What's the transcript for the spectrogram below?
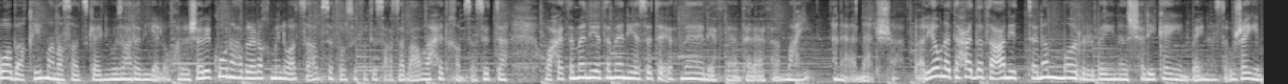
وباقي منصات سكاي نيوز عربية الأخرى. شاركونا عبر رقم الواتساب 00971 56 18 62 ثلاثة. معي أنا آمال شاب. اليوم نتحدث عن التنمر بين الشريكين بين الزوجين.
